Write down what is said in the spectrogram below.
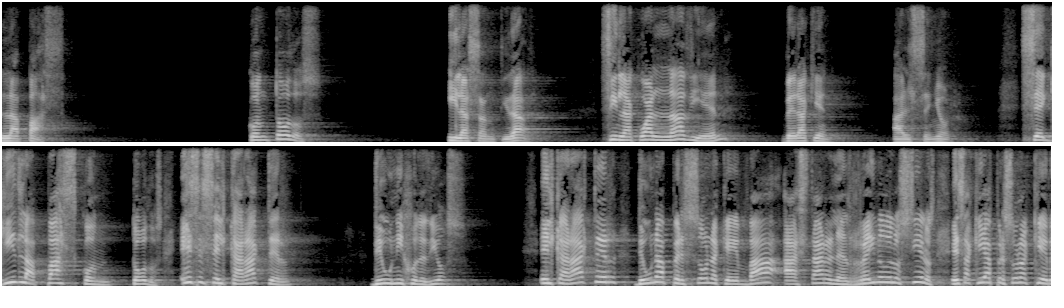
la paz con todos y la santidad, sin la cual nadie verá quién, al Señor. Seguid la paz con todos. Ese es el carácter de un hijo de Dios. El carácter de una persona que va a estar en el reino de los cielos es aquella persona que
